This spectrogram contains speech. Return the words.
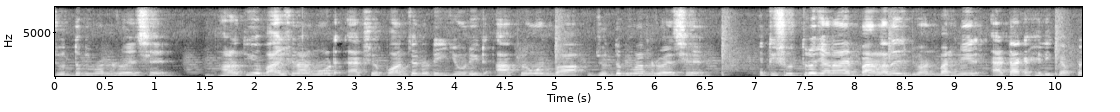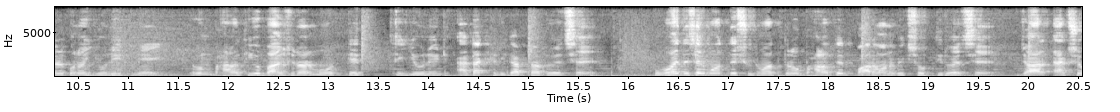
যুদ্ধ বিমান রয়েছে। ভারতীয় বায়ুসেনার মোট একশো পঞ্চান্নটি ইউনিট আক্রমণ বা যুদ্ধ বিমান রয়েছে। একটি সূত্র জানায়, বাংলাদেশ বিমান বাহিনীর অ্যাটাক হেলিকপ্টার কোনো ইউনিট নেই এবং ভারতীয় বায়ুসেনার মোট তেত্রিশটি ইউনিট অ্যাটাক হেলিকপ্টার রয়েছে। উভয় দেশের মধ্যে শুধুমাত্র ভারতের পারমাণবিক শক্তি রয়েছে, যার একশো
